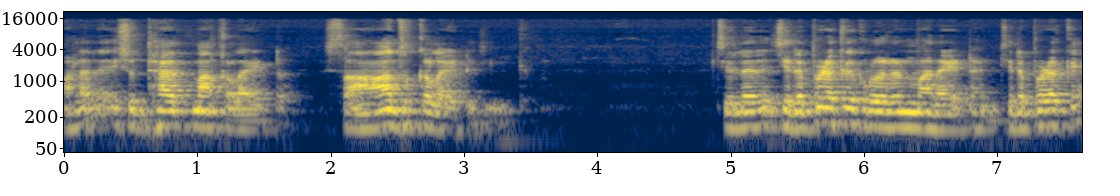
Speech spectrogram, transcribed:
വളരെ ശുദ്ധാത്മാക്കളായിട്ട് സാധുക്കളായിട്ട് ജീവിക്കും. ചിലർ ചിലപ്പോഴൊക്കെ ക്രൂരന്മാരായിട്ട് ചിലപ്പോഴൊക്കെ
